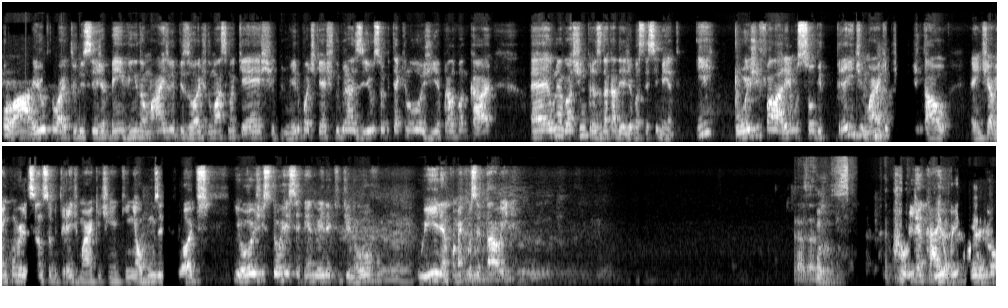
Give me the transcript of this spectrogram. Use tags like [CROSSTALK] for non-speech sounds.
Olá, eu sou o Arthur e seja bem-vindo a mais um episódio do Máxima Cash, o primeiro podcast do Brasil sobre tecnologia para alavancar é, o negócio de empresas da cadeia de abastecimento. E hoje falaremos sobre trade marketing digital. A gente já vem conversando sobre trade marketing aqui em alguns episódios e hoje estou recebendo ele aqui de novo. William, como é que você está, William? Graças a Deus. [LAUGHS] O William caiu. William, William.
